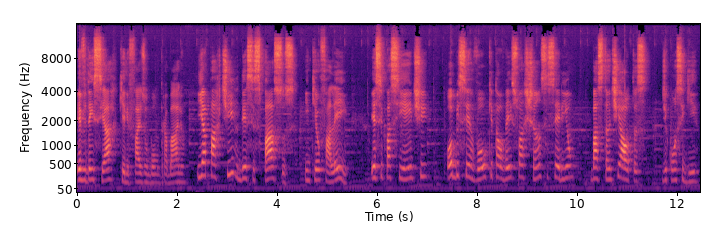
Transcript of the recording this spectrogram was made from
evidenciar que ele faz um bom trabalho. E a partir desses passos em que eu falei, esse paciente observou que talvez suas chances seriam bastante altas de conseguir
